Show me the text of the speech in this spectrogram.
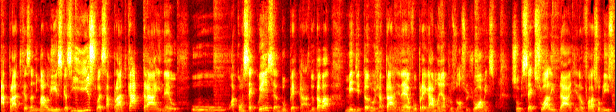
a práticas animalescas e isso, essa prática atrai, né, o, o a consequência do pecado. Eu estava meditando hoje à tarde, né, eu vou pregar amanhã para os nossos jovens sobre sexualidade, né, eu vou falar sobre isso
